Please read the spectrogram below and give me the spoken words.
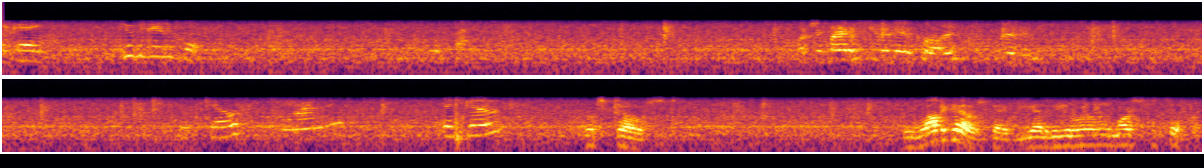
Okay. Scooby-Doo, look. What's your favorite Scooby-Doo, Corey? Movie. The ghost one? The ghost? Which ghost? There's a lot of ghosts, baby. You got to be a little bit more specific.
